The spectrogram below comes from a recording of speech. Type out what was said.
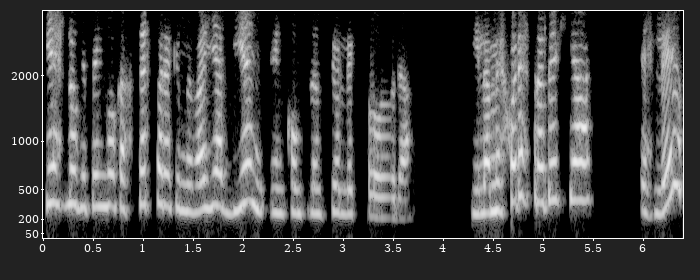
¿Qué es lo que tengo que hacer para que me vaya bien en comprensión lectora? Y la mejor estrategia es leer.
